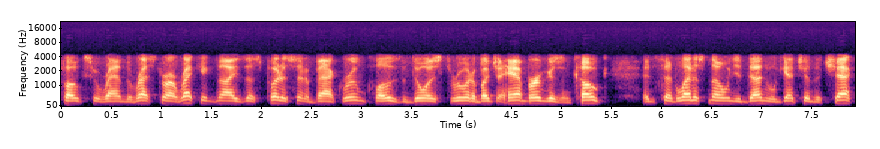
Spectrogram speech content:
folks who ran the restaurant recognized us, put us in a back room, closed the doors, threw in a bunch of hamburgers and Coke, and said, "Let us know when you're done. We'll get you the check."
